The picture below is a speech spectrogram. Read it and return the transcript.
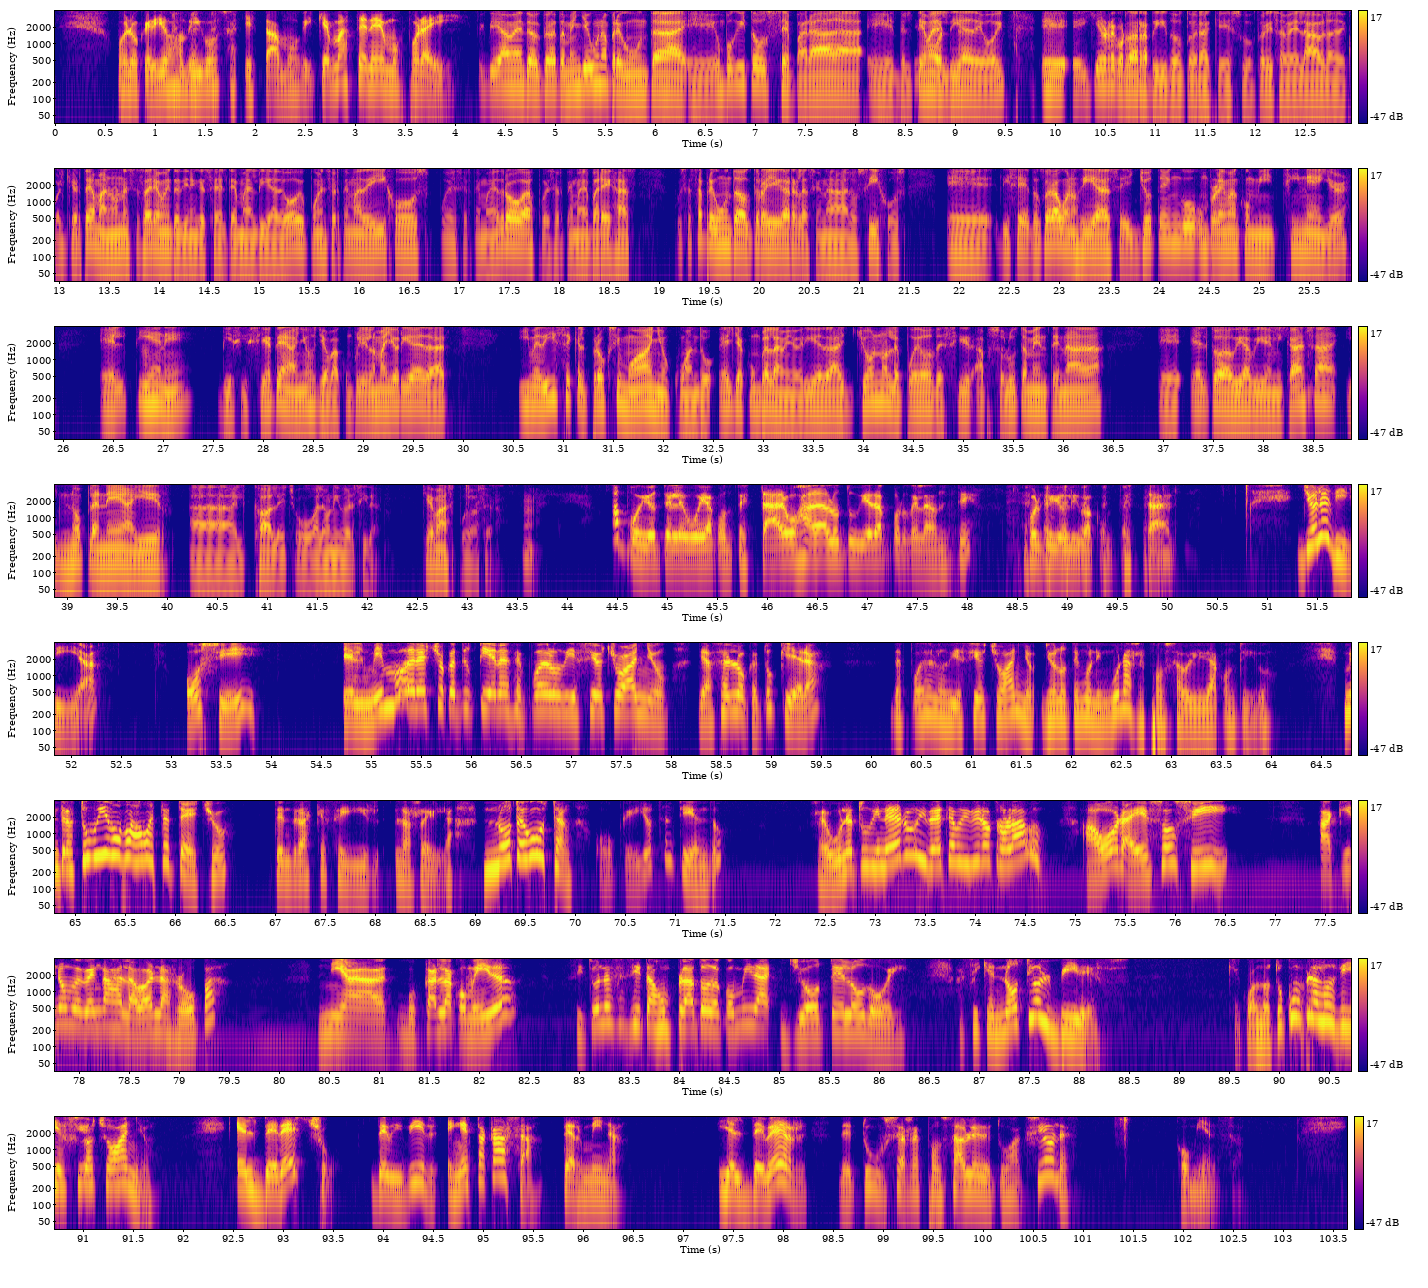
Bueno, queridos amigos, aquí estamos. ¿Y qué más tenemos por ahí? Efectivamente, doctora, también llegó una pregunta eh, un poquito separada eh, del tema del día de hoy. Eh, eh, quiero recordar rapidito, doctora, que su doctora Isabel habla de cualquier tema, no necesariamente tiene que ser el tema del día de hoy, pueden ser tema de hijos, puede ser tema de drogas, puede ser tema de parejas. Pues esta pregunta, doctora, llega relacionada a los hijos. Eh, dice, doctora, buenos días, eh, yo tengo un problema con mi teenager, Él tiene 17 años, ya va a cumplir la mayoría de edad, y me dice que el próximo año, cuando él ya cumpla la mayoría de edad, yo no le puedo decir absolutamente nada. Eh, él todavía vive en mi casa y no planea ir al college o a la universidad. ¿Qué más puedo hacer? Hmm. Ah, pues yo te le voy a contestar. Ojalá lo tuviera por delante, porque yo le iba a contestar. Yo le diría, oh sí, el mismo derecho que tú tienes después de los 18 años de hacer lo que tú quieras, después de los 18 años, yo no tengo ninguna responsabilidad contigo. Mientras tú vivas bajo este techo, tendrás que seguir las reglas. ¿No te gustan? Ok, yo te entiendo. Reúne tu dinero y vete a vivir a otro lado. Ahora, eso sí, aquí no me vengas a lavar la ropa, ni a buscar la comida. Si tú necesitas un plato de comida, yo te lo doy. Así que no te olvides que cuando tú cumplas los 18 años, el derecho de vivir en esta casa termina. Y el deber de tú ser responsable de tus acciones comienza.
